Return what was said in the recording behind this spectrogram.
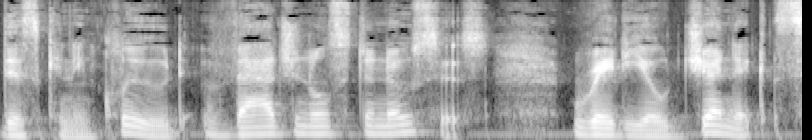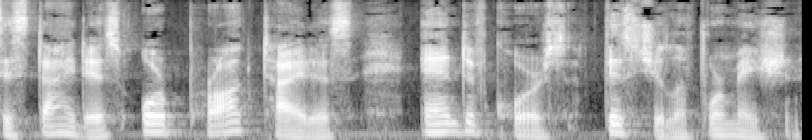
This can include vaginal stenosis, radiogenic cystitis or proctitis, and of course, fistula formation.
